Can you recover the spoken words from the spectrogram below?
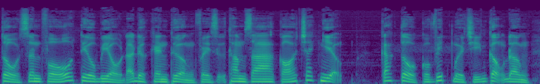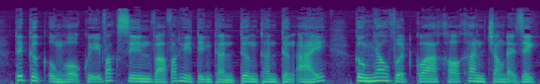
tổ dân phố tiêu biểu đã được khen thưởng về sự tham gia có trách nhiệm các tổ COVID-19 cộng đồng tích cực ủng hộ quỹ vaccine và phát huy tinh thần tương thân tương ái, cùng nhau vượt qua khó khăn trong đại dịch.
